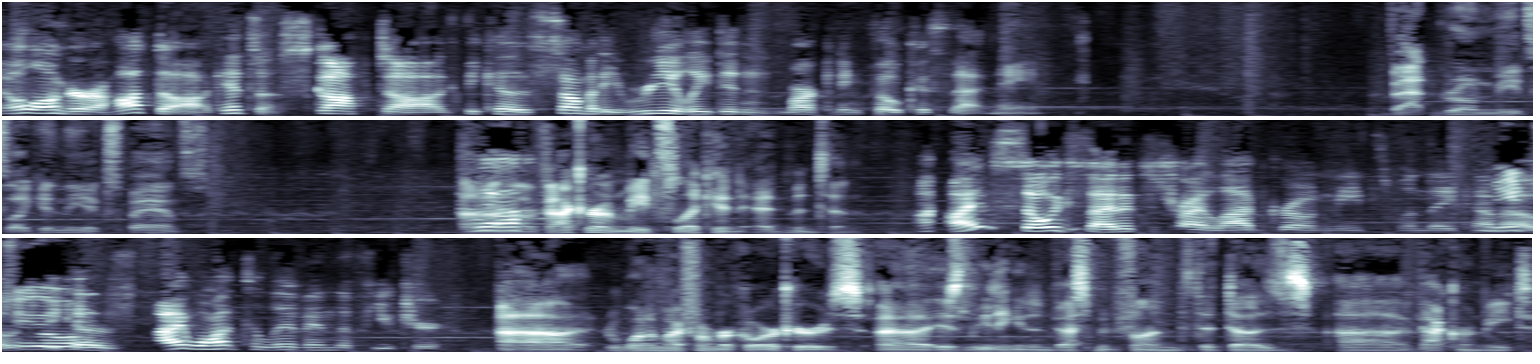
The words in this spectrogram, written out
No longer a hot dog, it's a SCOP dog because somebody really didn't marketing focus that name. Vat grown meats like in the expanse. Yeah. Uh, vat grown meats like in Edmonton. I- I'm so excited to try lab grown meats when they come Me out too. because I want to live in the future. Uh, one of my former coworkers uh, is leading an investment fund that does uh, vat grown meat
